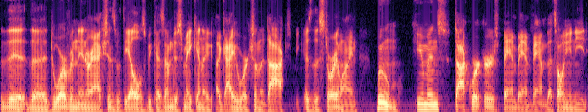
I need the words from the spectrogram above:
the the dwarven interactions with the elves because I'm just making a, a guy who works on the docks because the storyline, boom, humans, dock workers, bam, bam, bam. That's all you need.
